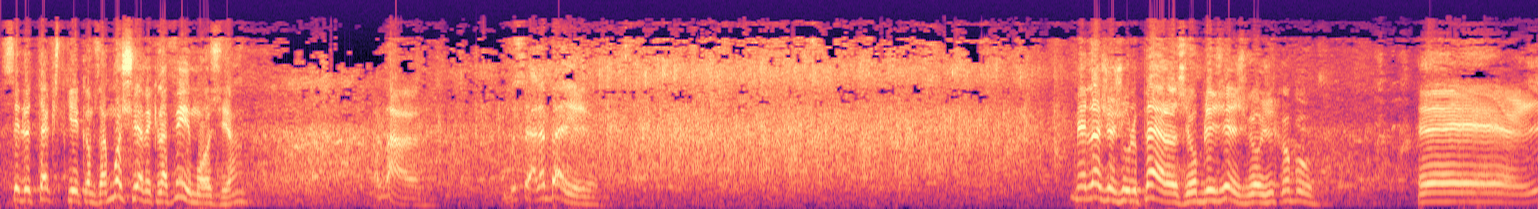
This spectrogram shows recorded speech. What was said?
C'est le texte qui est comme ça. Moi, je suis avec la fille, moi aussi. Hein. Voilà. C'est à la belle. Mais là, je joue le père, c'est obligé, je vais jusqu'au bout. Et...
